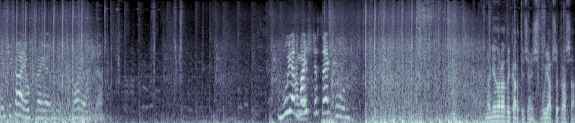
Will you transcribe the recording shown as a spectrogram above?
nie uciekają frajerzy, boją się. Wuja, Ale- 20 sekund! No nie no rady karty wziąć, wuja przeprasza.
